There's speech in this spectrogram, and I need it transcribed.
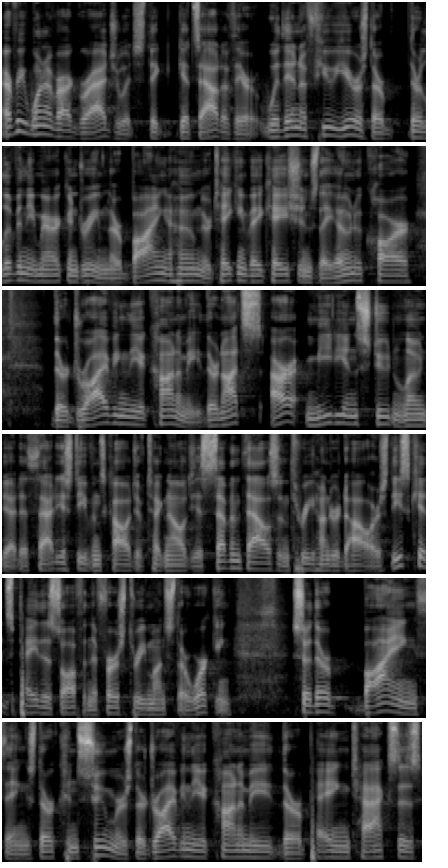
Every one of our graduates that gets out of there, within a few years, they're, they're living the American dream. They're buying a home, they're taking vacations, they own a car, they're driving the economy. They're not, our median student loan debt at Thaddeus Stevens College of Technology is $7,300. These kids pay this off in the first three months they're working. So they're buying things, they're consumers, they're driving the economy, they're paying taxes,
